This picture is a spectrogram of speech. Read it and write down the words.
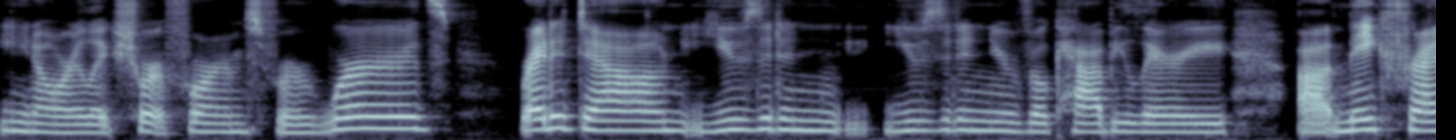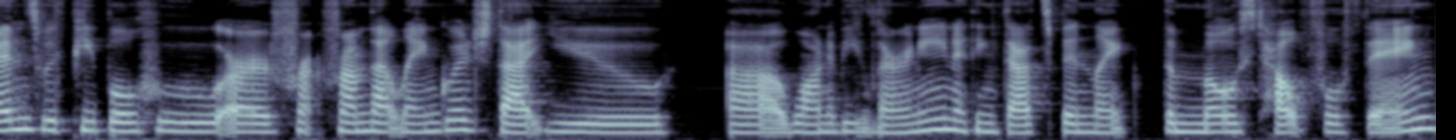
you know, or like short forms for words, write it down, use it in use it in your vocabulary, uh, make friends with people who are fr- from that language that you uh, want to be learning. I think that's been like the most helpful thing.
